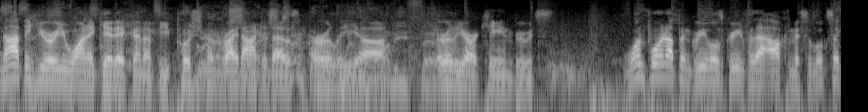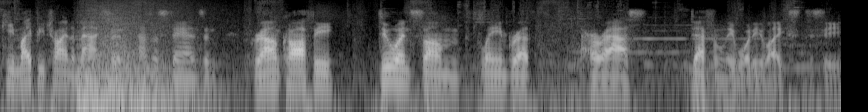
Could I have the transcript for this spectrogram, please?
Not the hero you want to get it, going to be pushing them right onto those early, uh, early arcane boots. One point up in Greevil's Greed for that Alchemist. It looks like he might be trying to max it as it stands. And Ground Coffee doing some Flame Breath harass. Definitely what he likes to see.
